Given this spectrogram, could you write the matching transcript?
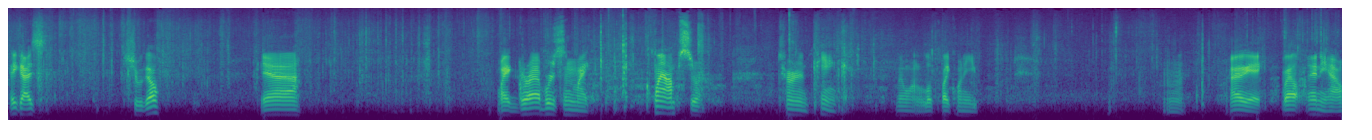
Hey guys, should we go? Yeah. My grabbers and my clamps are turning pink. They want to look like one of you. Hmm. Okay, well, anyhow.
